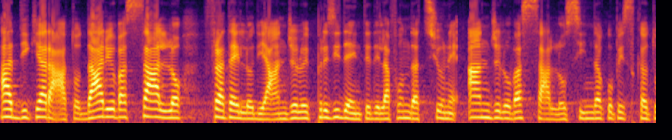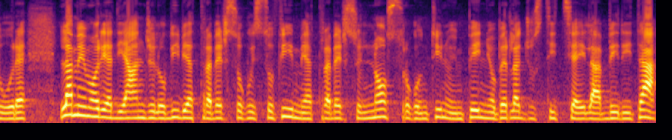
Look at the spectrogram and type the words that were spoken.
ha dichiarato Dario Vassallo, fratello di Angelo e presidente della fondazione Angelo Vassallo, sindaco pescatore. La memoria di Angelo vive attraverso questo film e attraverso il nostro continuo impegno per la giustizia e la verità,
